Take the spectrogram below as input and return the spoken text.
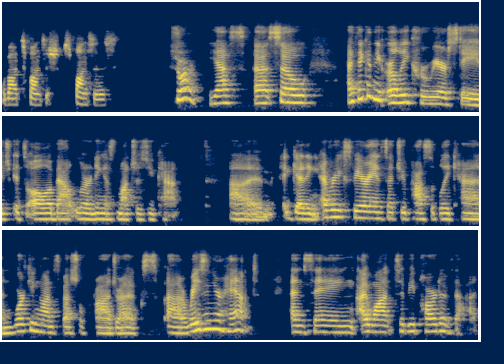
about sponsors. sponsors. Sure, yes. Uh, so I think in the early career stage, it's all about learning as much as you can. Um, getting every experience that you possibly can, working on special projects, uh, raising your hand and saying, I want to be part of that.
